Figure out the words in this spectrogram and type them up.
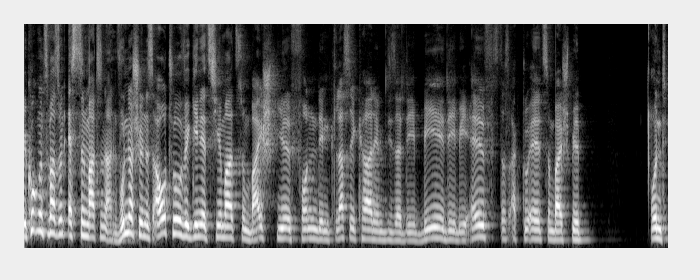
wir gucken uns mal so ein Aston Martin an. Wunderschönes Auto. Wir gehen jetzt hier mal zum Beispiel von dem Klassiker, dem dieser DB, DB11 ist das aktuell zum Beispiel. Und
